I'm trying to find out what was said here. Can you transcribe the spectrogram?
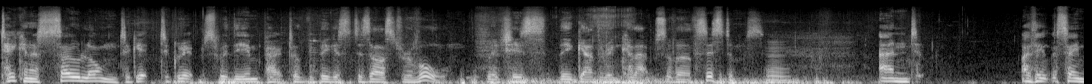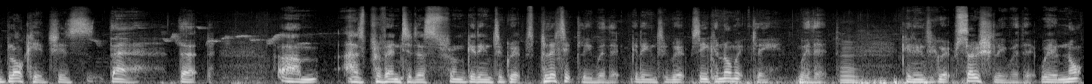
taken us so long to get to grips with the impact of the biggest disaster of all, which is the gathering collapse of Earth systems. Mm. And I think the same blockage is there that um, has prevented us from getting to grips politically with it, getting to grips economically with it, Mm. getting to grips socially with it. We're not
